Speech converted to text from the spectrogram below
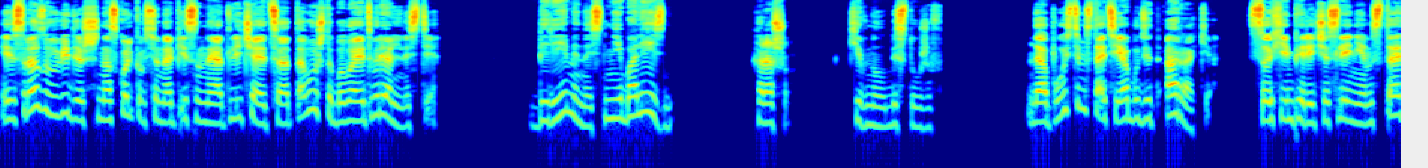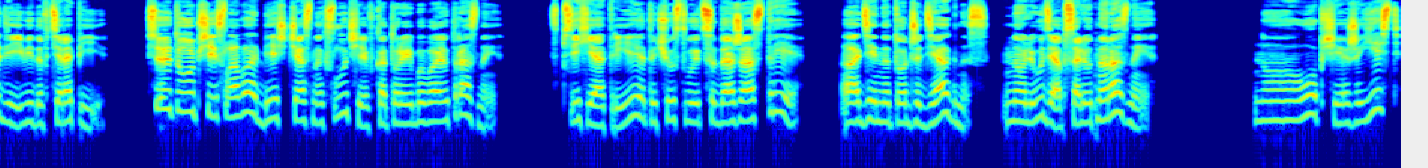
и сразу увидишь, насколько все написанное отличается от того, что бывает в реальности. Беременность не болезнь. Хорошо, — кивнул Бестужев. «Допустим, статья будет о раке, с сухим перечислением стадий и видов терапии. Все это общие слова без частных случаев, которые бывают разные. С психиатрией это чувствуется даже острее. Один и тот же диагноз, но люди абсолютно разные. Но общее же есть?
